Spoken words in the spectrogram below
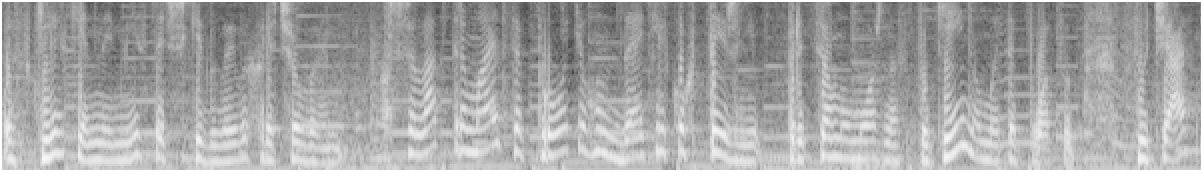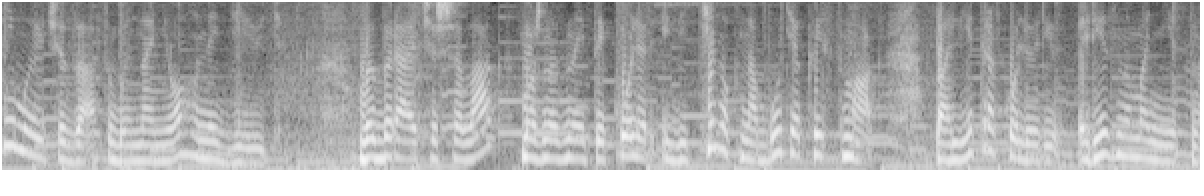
оскільки не містить шкідливих речовин. Шелак тримається протягом декількох тижнів. При цьому можна спокійно мити посуд. Сучасні миючі засоби на нього не діють. Вибираючи шелак, можна знайти колір і відтінок на будь-який смак. Палітра кольорів різноманітна.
